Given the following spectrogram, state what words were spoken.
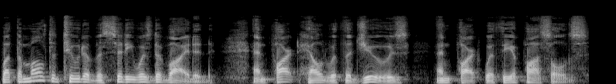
But the multitude of the city was divided, and part held with the Jews, and part with the apostles.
